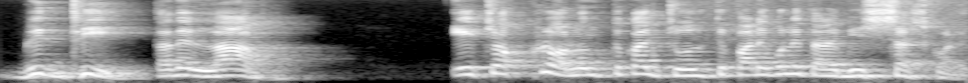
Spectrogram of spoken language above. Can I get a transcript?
বৃদ্ধি, তাদের লাভ, এ চক্র অনন্তকাল চলতে পারে বলে তারা বিশ্বাস করে।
